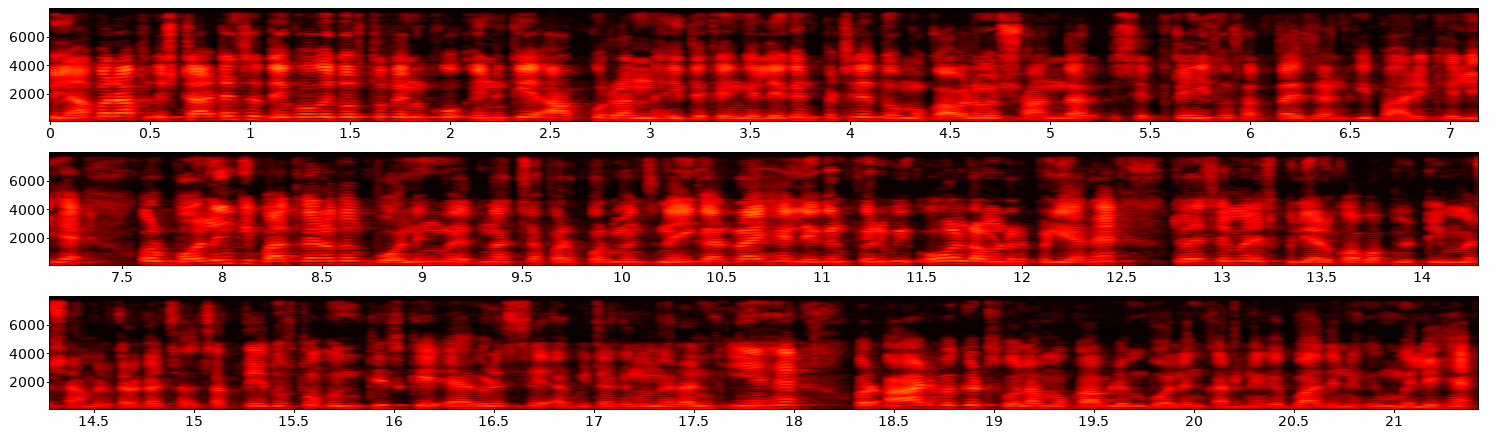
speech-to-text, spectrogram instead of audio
तो यहाँ पर आप स्टार्टिंग से देखोगे दोस्तों तो इनको, इनके आपको रन नहीं देखेंगे, लेकिन पिछले दो मुकाबलों में शानदार तेईस और सत्ताईस रन की पारी खेली है। और बॉलिंग की बात करें तो बॉलिंग में इतना अच्छा परफॉर्मेंस नहीं कर रहे हैं, लेकिन फिर भी ऑलराउंडर प्लेयर हैं तो ऐसे में इस प्लेयर को आप अपनी टीम में शामिल करके चल सकते हैं। दोस्तों, उनतीस के एवरेज से अभी तक इन्होंने रन किए हैं, और आठ विकेट सोलह मुकाबले में बॉलिंग करने के बाद इन्हें मिले हैं।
